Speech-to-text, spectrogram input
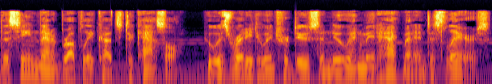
The scene then abruptly cuts to Castle who is ready to introduce a new inmate Hackman into Slayers.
